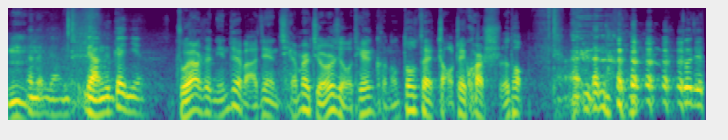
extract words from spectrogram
嗯，嗯，两两个概念。主要是您这把剑前面九十九天可能都在找这块石头，都得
